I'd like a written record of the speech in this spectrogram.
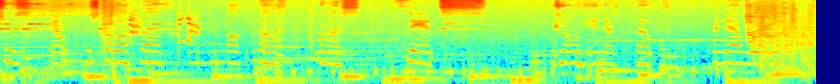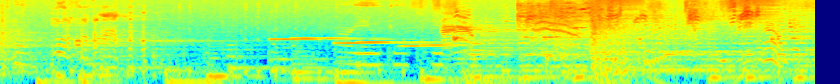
this was, you know, this got locked off, locked off from us since we can only get in there with the boat. But now we're are you, Ghosty? Ow.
